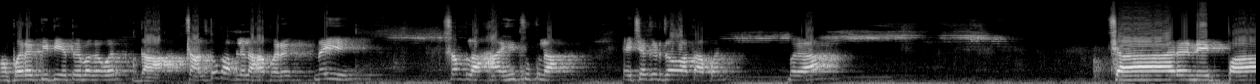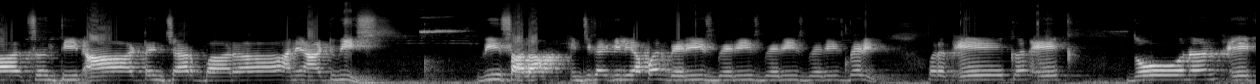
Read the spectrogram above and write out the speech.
मग फरक किती येतोय बघा बरं दहा. चालतो का आपल्याला हा फरक? नाहीये. संपला. हाही चुकला. याच्याकडे जाऊ आता आपण. बघा. चार आणि एक पाच आणि तीन आठ आणि चार बारा आणि आठ वीस. वीस आला. यांची काय केली आपण? बेरीज बेरीज बेरीज बेरीज बेरीज. परत एक आणि एक दोन अन एक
